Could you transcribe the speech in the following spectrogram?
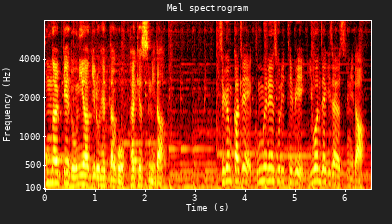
폭넓게 논의하기로 했다고 밝혔습니다. 지금까지 국민의 소리 TV 이원재 기자였습니다.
